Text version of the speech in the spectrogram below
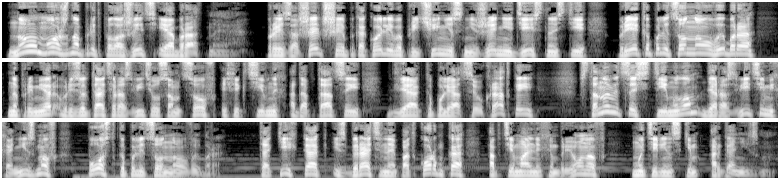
Но можно предположить и обратное. Произошедшее по какой-либо причине снижение действенности прекопуляционного выбора, например, в результате развития у самцов эффективных адаптаций для копуляции украдкой – становится стимулом для развития механизмов посткопуляционного выбора, таких как избирательная подкормка оптимальных эмбрионов материнским организмом.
